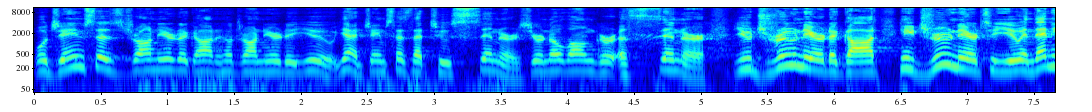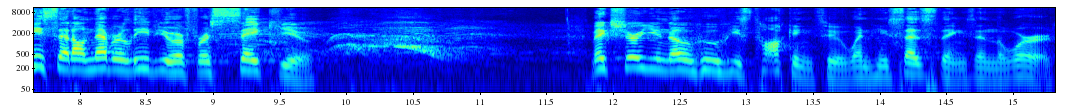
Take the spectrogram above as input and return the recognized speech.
Well, James says, draw near to God and he'll draw near to you. Yeah, James says that to sinners. You're no longer a sinner. You drew near to God, he drew near to you, and then he said, I'll never leave you or forsake you. Make sure you know who he's talking to when he says things in the Word.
